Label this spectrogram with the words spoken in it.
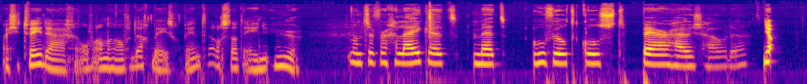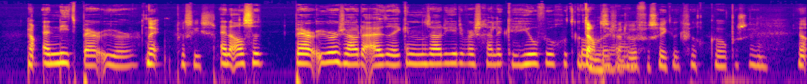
als je twee dagen of anderhalve dag bezig bent, als dat ene uur. Want ze vergelijken het met hoeveel het kost per huishouden. Ja. Ja. En niet per uur. Nee, precies. En als het per uur zouden uitrekenen, dan zouden jullie waarschijnlijk heel veel goedkoper zijn. Dan zouden we verschrikkelijk veel goedkoper zijn. Ja.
